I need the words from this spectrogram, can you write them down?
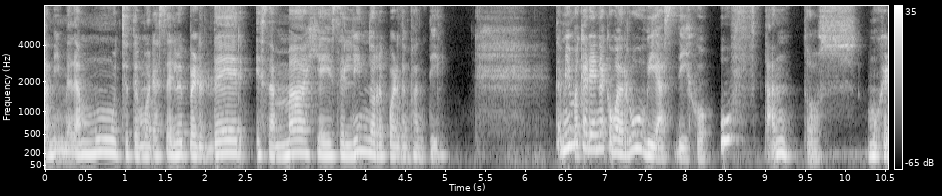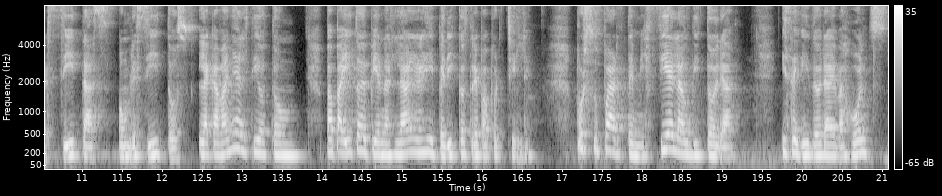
a mí me da mucho temor hacerlo y perder esa magia y ese lindo recuerdo infantil. También Macarena Covarrubias dijo, uff, tantos, mujercitas, hombrecitos, la cabaña del tío Tom, papaito de piernas largas y perico trepa por Chile. Por su parte, mi fiel auditora y seguidora Eva Holtz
